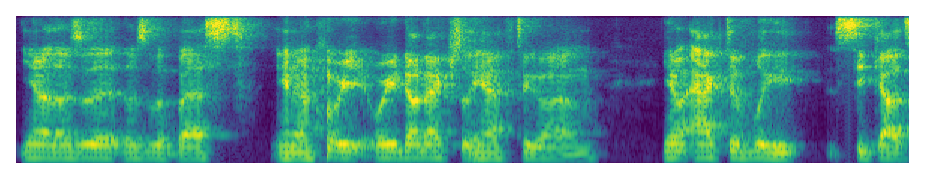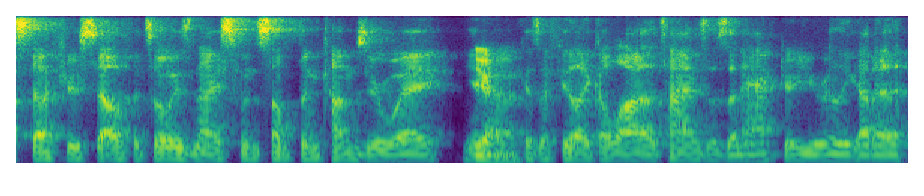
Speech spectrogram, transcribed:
you know, those are the, those are the best. You know, where you, where you don't actually have to um, you know, actively seek out stuff yourself. It's always nice when something comes your way. You know, Yeah. because I feel like a lot of the times as an actor, you really gotta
